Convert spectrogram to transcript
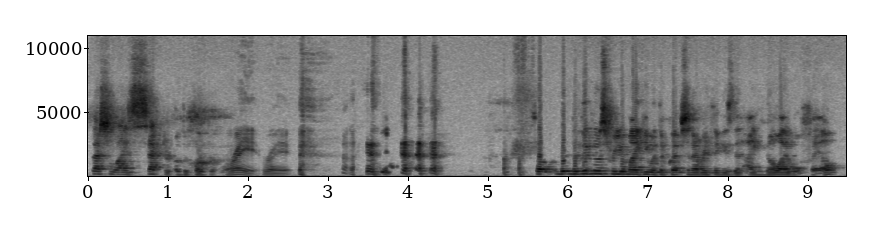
specialized sector of the corporate world. Right, right. So the, the good news for you, Mikey, with the quips and everything is that I know I will fail.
